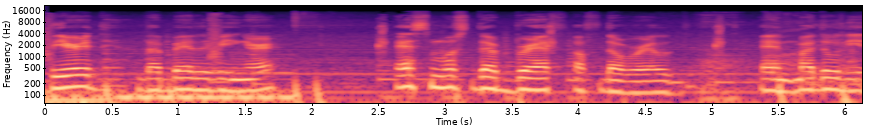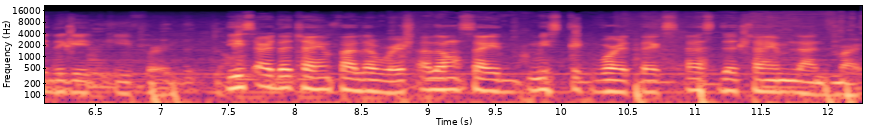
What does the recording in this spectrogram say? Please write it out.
Byrd the Bell Ringer, Esmus the Breath of the World, and Maduli the Gatekeeper. These are the Chime followers alongside Mystic Vortex as the Chime landmark.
